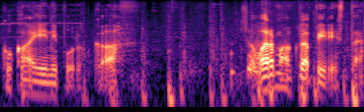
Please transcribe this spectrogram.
kokaiinipurkkaa. Se on varmaan kyllä piristää.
